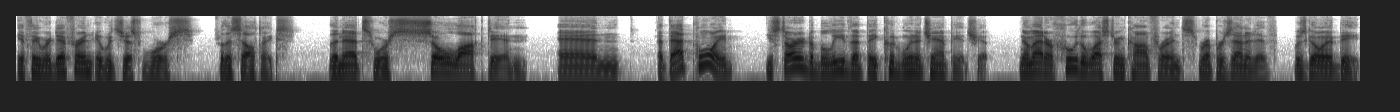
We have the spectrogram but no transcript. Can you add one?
If they were different, it was just worse for the Celtics. The Nets were so locked in and at that point, you started to believe that they could win a championship, no matter who the Western Conference representative was going to be.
